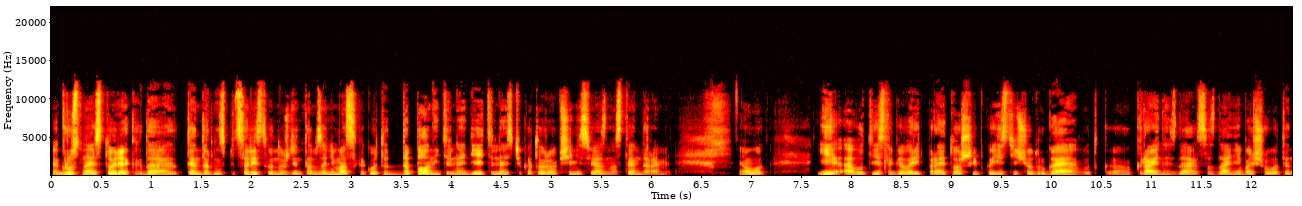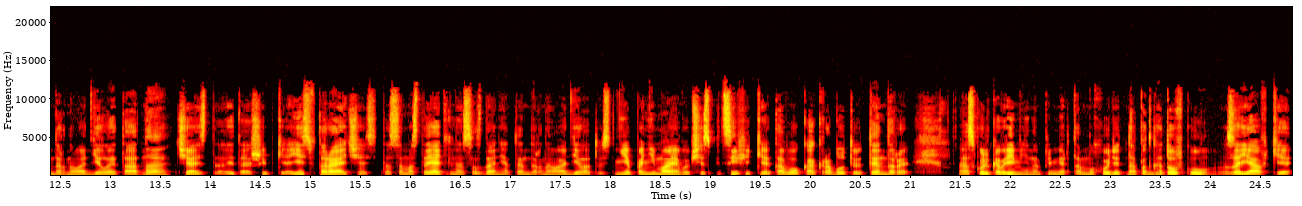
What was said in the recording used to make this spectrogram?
э, грустная история, когда тендерный специалист вынужден там заниматься какой-то дополнительной деятельностью, которая вообще не связана с тендерами. Вот. И а вот если говорить про эту ошибку, есть еще другая вот э, крайность, да, создание большого тендерного отдела это одна часть да, этой ошибки, а есть вторая часть, это самостоятельное создание тендерного отдела, то есть не понимая вообще специфики того, как работают тендеры, а сколько времени, например, там уходит на подготовку заявки,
